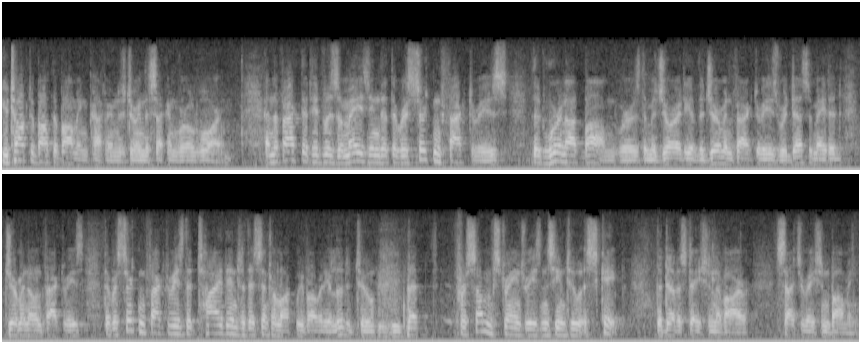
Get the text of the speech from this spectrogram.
you talked about the bombing patterns during the Second World War and the fact that it was amazing that there were certain factories that were not bombed, whereas the majority of the German factories were decimated, German-owned factories. There were certain factories that tied into this interlock we've already alluded to mm-hmm. that for some strange reason seem to escape the devastation of our saturation bombing.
